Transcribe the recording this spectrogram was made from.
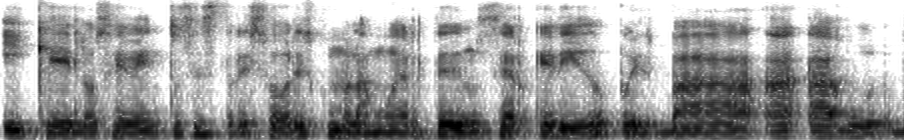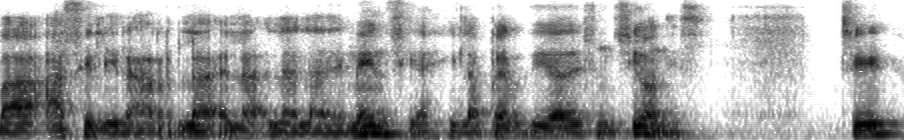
y que los eventos estresores como la muerte de un ser querido, pues va a, va a acelerar la, la, la, demencia y la pérdida de funciones. ¿Sí?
